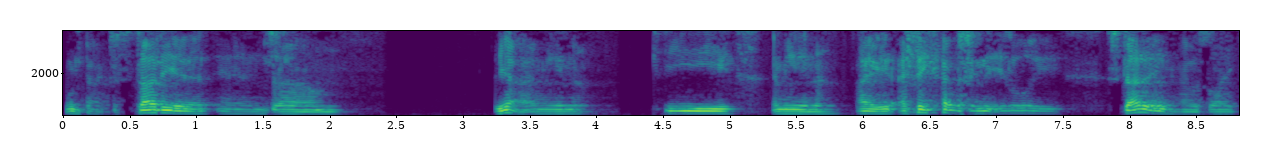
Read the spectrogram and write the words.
went back to study it. And um, yeah, I mean, he, I mean, I, I think I was in Italy studying, and I was like,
